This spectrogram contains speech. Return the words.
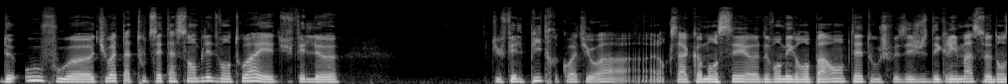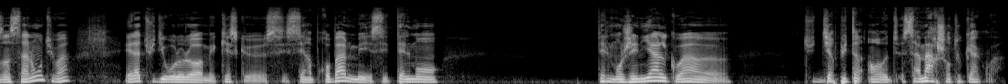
de ouf où euh, tu vois, t'as toute cette assemblée devant toi et tu fais le tu fais le pitre, quoi, tu vois, alors que ça a commencé euh, devant mes grands-parents, peut-être, où je faisais juste des grimaces dans un salon, tu vois. Et là, tu dis, oh là là, mais qu'est-ce que c'est, improbable, mais c'est tellement, tellement génial, quoi. euh, tu te dire, putain, ça marche en tout cas, quoi.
